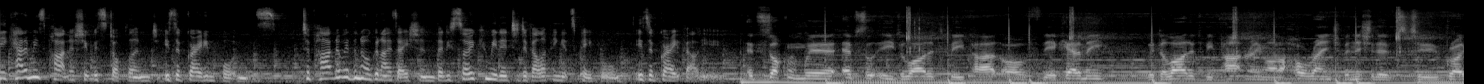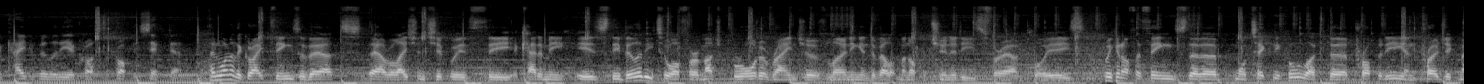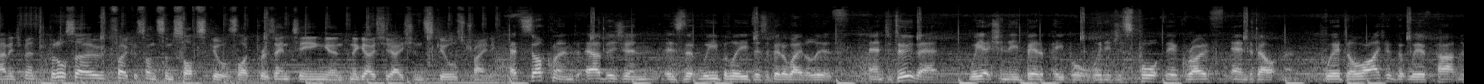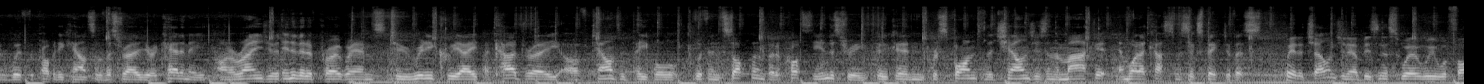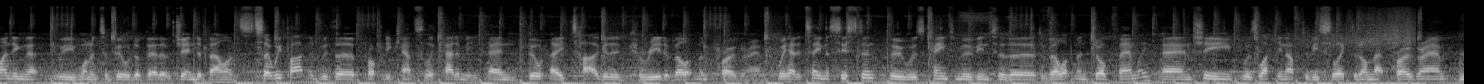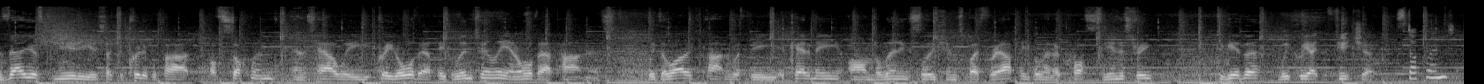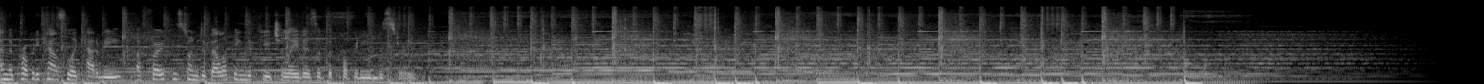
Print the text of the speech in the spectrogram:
The Academy's partnership with Stockland is of great importance. To partner with an organisation that is so committed to developing its people is of great value. At Stockland we're absolutely delighted to be part of the Academy we're delighted to be partnering on a whole range of initiatives to grow capability across the property sector. And one of the great things about our relationship with the Academy is the ability to offer a much broader range of learning and development opportunities for our employees. We can offer things that are more technical like the property and project management, but also focus on some soft skills like presenting and negotiation skills training. At Stockland, our vision is that we believe there's a better way to live. And to do that, we actually need better people. We need to support their growth and development. We're delighted that we've partnered with the Property Council of Australia Academy on a range of innovative programs to really create a cadre of talented people within Stockland but across the industry who can respond to the challenges in the market and what our customers expect of us. We had a challenge in our business where we were finding that we wanted to build a better gender balance. So we partnered with the Property Council Academy and built a targeted career development program. We had a team assistant who was keen to move into the development job family and she was lucky enough to be selected on that that program. The value of community is such a critical part of Stockland and it's how we treat all of our people internally and all of our partners. We're delighted to partner with the Academy on the learning solutions both for our people and across the industry. Together we create the future. Stockland and the Property Council Academy are focused on developing the future leaders of the property industry.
